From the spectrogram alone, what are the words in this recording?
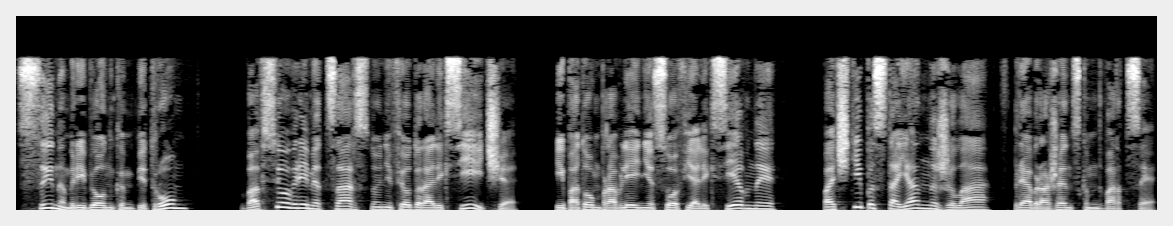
с сыном-ребенком Петром во все время царствования Федора Алексеевича и потом правления Софьи Алексеевны почти постоянно жила в Преображенском дворце.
